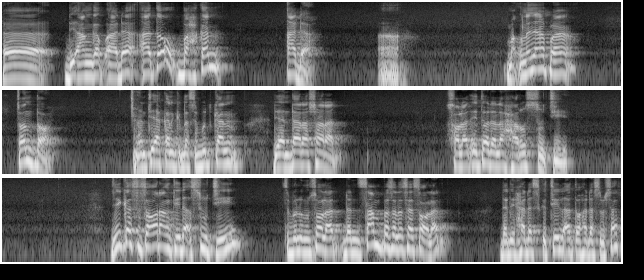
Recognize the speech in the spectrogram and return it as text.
uh, dianggap ada atau bahkan ada. Uh, maknanya apa? Contoh, nanti akan kita sebutkan di antara syarat. Salat itu adalah harus suci. Jika seseorang tidak suci sebelum solat dan sampai selesai solat dari hadas kecil atau hadas besar,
